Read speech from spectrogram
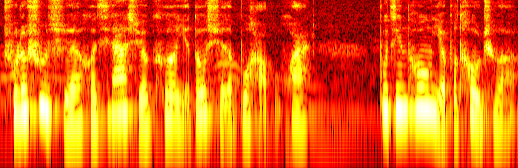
除了数学和其他学科也都学得不好不坏，不精通也不透彻，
